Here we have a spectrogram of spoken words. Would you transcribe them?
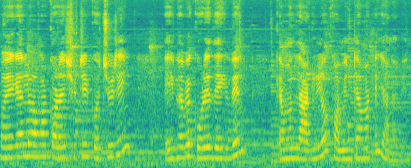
হয়ে গেল আমার কড়াইশুটির কচুরি। এইভাবে করে দেখবেন কেমন লাগল কমেন্টে আমাকে জানাবেন।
